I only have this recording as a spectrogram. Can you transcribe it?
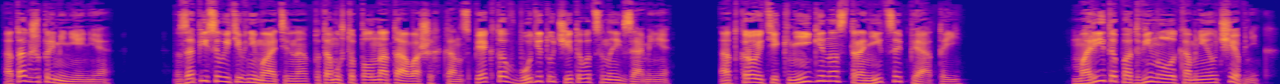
а также применения. Записывайте внимательно, потому что полнота ваших конспектов будет учитываться на экзамене. Откройте книги на странице пятой. Марита подвинула ко мне учебник,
